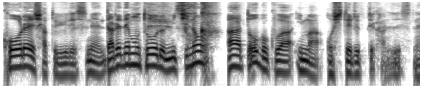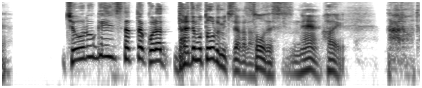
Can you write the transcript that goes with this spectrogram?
高齢者というですね誰でも通る道のアートを僕は今推してるって感じですね。長老芸術だったらこれは誰でも通る道だから。そうです。ね。はい。なるほど。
